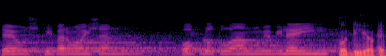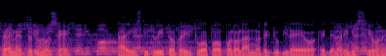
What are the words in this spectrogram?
Deus qui per Moisen, O Dio, che per mezzo di Mosè hai istituito per il tuo popolo l'anno del giubileo e della rimissione,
